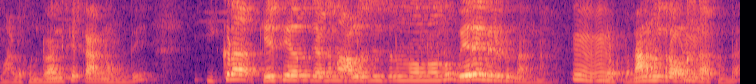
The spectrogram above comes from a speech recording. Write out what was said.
వాళ్ళకు ఉండడానికే కారణం ఉంది. ఇక్కడ కేసీఆర్ జగన్ ఆలోచించడంలోనూ వేరే మెరిట్ ఉంది అంటున్నాను ఇక్కడ ప్రధానమంత్రి అవడం కాకుండా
